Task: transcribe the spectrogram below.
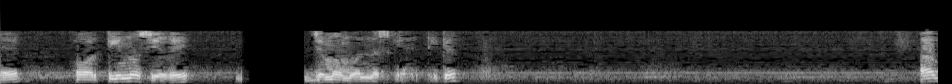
ہے۔ اور تینوں سیغے جمع مونس کے ہیں، ٹھیک ہے؟ اب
